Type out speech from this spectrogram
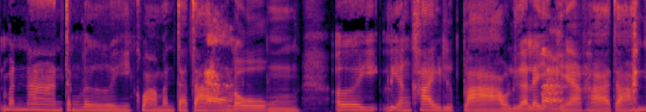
มมันนานจังเลยกว่ามันจะจางอ่าลง เอยเลี้ยงไข้หรือเปล่า หรืออะไรอย่างเงี้ยค่ะอาจารย์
